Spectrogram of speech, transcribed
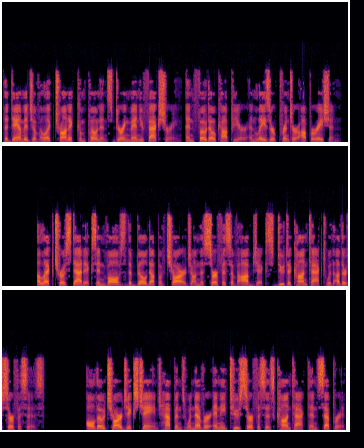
the damage of electronic components during manufacturing, and photocopier and laser printer operation. Electrostatics involves the buildup of charge on the surface of objects due to contact with other surfaces. Although charge exchange happens whenever any two surfaces contact and separate,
